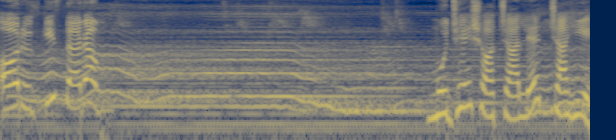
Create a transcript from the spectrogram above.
और उसकी शर्म। मुझे शौचालय चाहिए।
